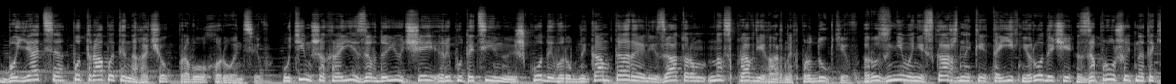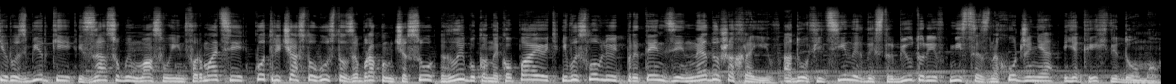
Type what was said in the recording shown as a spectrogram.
бояться потрапити на гачок правоохоронців. Утім, шахраї завдають ще й репутаційної шкоди виробникам та реалізаторам насправді гарних продуктів. Розгнівані скаржники та їхні родичі запрошують на такі розбірки і засоби масової інформації, котрі часто густо за браком часу глибоко не копають і висловлюють претензії не до шахраїв, а до офіційних дистриб'юторів, місце знаходження яких відомо.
